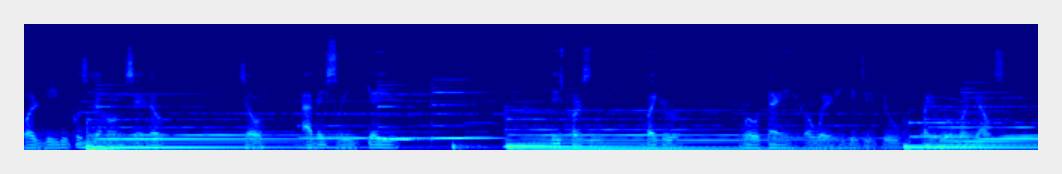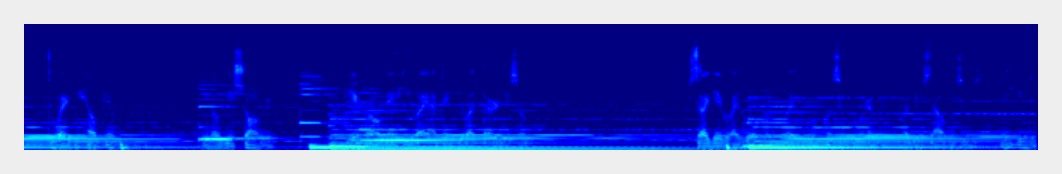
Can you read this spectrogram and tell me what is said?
Or do you do pushes at home? He said no. So I basically gave this person like a little thing of where he could just do like little workouts to where it can help him, you know, get stronger. He a grown man, he like I think he like 30 or something. So I gave him like little like little push-ups or whatever, or different style push-ups that he can do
